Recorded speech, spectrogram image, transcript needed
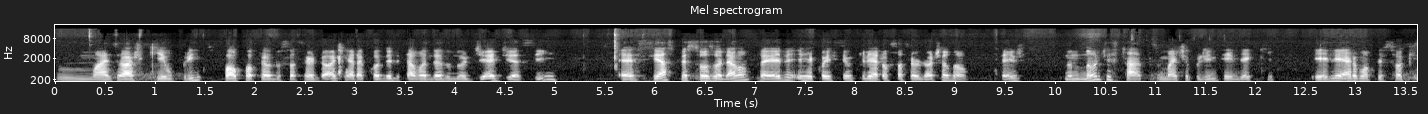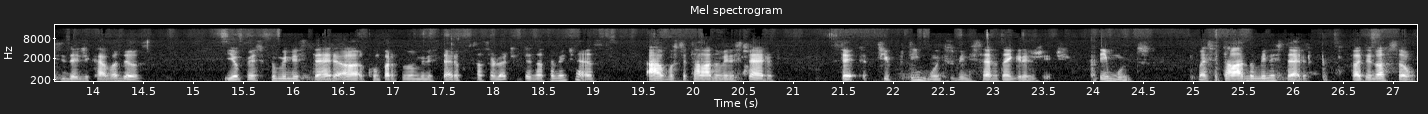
Mas eu acho que o principal papel do sacerdote era quando ele estava andando no dia a dia assim, é, se as pessoas olhavam para ele e reconheciam que ele era um sacerdote ou não, entende? Não, não de status, mas tipo de entender que ele era uma pessoa que se dedicava a Deus. E eu penso que o ministério, a comparação do ministério com o sacerdote é exatamente essa. Ah, você tá lá no ministério. Tipo, tem muitos ministérios na igreja, gente. Tem muitos. Mas você tá lá no ministério, fazendo ação.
